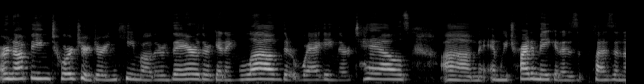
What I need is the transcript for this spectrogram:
are not being tortured during chemo. They're there, they're getting love, they're wagging their tails, um, and we try to make it as pleasant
